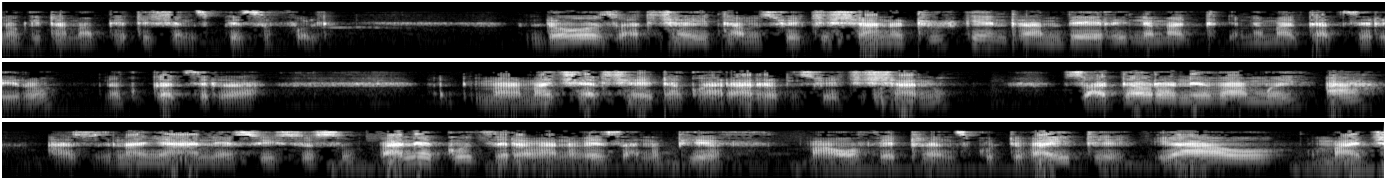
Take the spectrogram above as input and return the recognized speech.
nokuita mapetitions peacefully. Ndo zvatichaita musi wechishanu tiri kuendera mberi nemagadziriro nekugadzirira mamachi atichaita kuharare musi wechishanu. Zvataura nevamwe a hazvina nyaya nesu isusu. Vane kodzero vanhu vezanup f maall veterans kuti vaite yavo march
